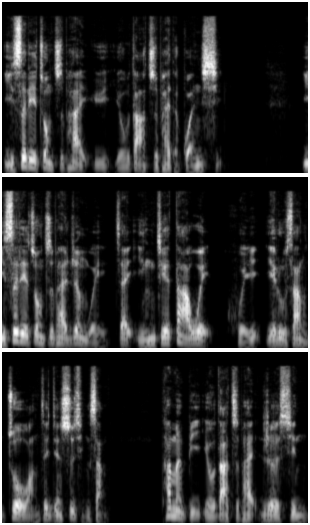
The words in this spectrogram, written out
以色列众支派与犹大支派的关系。以色列众支派认为，在迎接大卫回耶路撒冷作王这件事情上，他们比犹大支派热心，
